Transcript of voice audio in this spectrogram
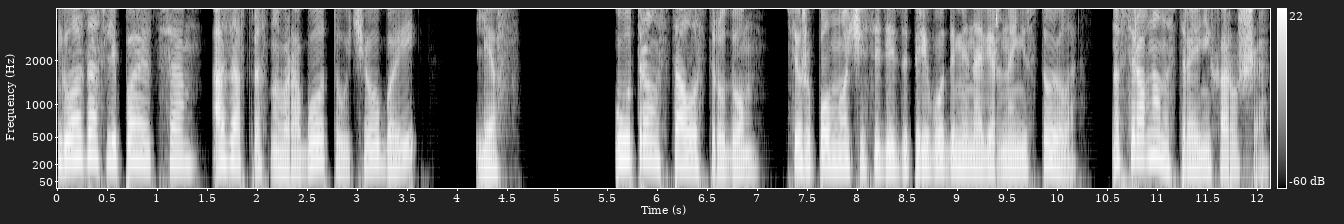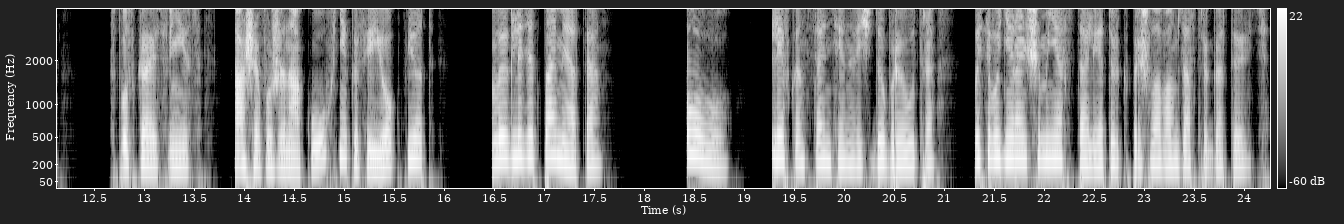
Глаза слепаются, а завтра снова работа, учеба и... Лев. Утром встала с трудом. Все же полночи сидеть за переводами, наверное, не стоило, но все равно настроение хорошее. Спускаюсь вниз, а шеф уже на кухне, кофеек пьет. Выглядит помято. «О, Лев Константинович, доброе утро. Вы сегодня раньше меня встали, я только пришла вам завтрак готовить».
